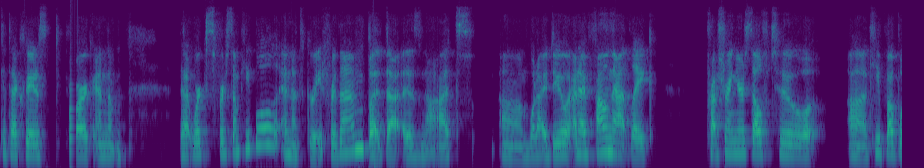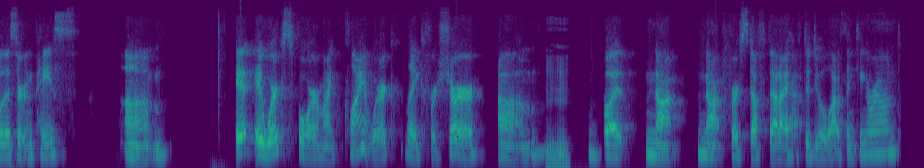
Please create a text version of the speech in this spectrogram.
get that creative spark and um, that works for some people and that's great for them but that is not um, what i do and i found that like pressuring yourself to uh, keep up with a certain pace um, it, it works for my client work like for sure um, mm-hmm. but not not for stuff that i have to do a lot of thinking around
